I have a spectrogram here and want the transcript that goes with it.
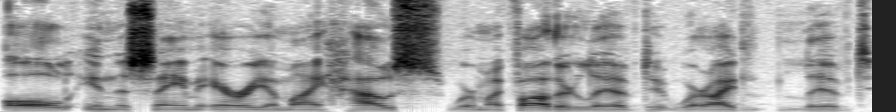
all in the same area. My house, where my father lived, where I lived,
